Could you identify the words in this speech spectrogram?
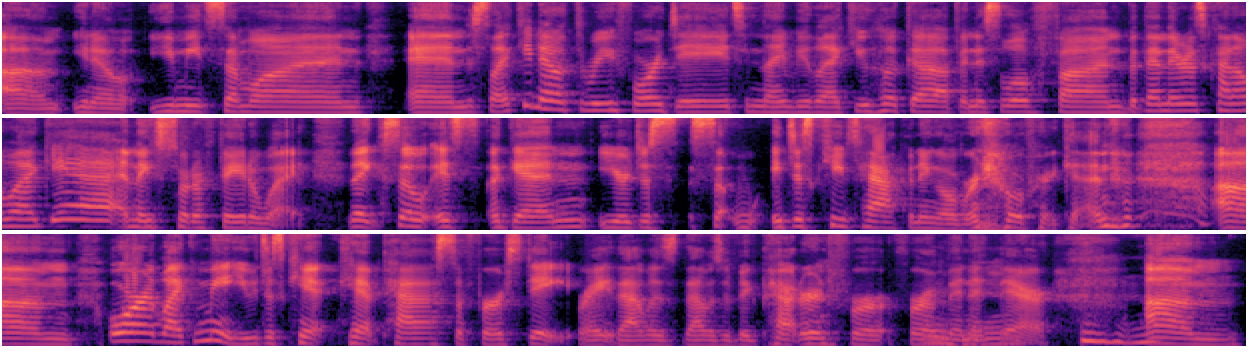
um, you know, you meet someone and it's like, you know, three, four dates, and then be like, you hook up and it's a little fun, but then they're just kind of like, yeah, and they sort of fade away. Like, so it's again, you're just, so, it just keeps happening over and over again. Um, or like me, you just can't can't pass the first date, right? That was that was a big pattern for for a minute Mhm. there. Mhm. Um,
